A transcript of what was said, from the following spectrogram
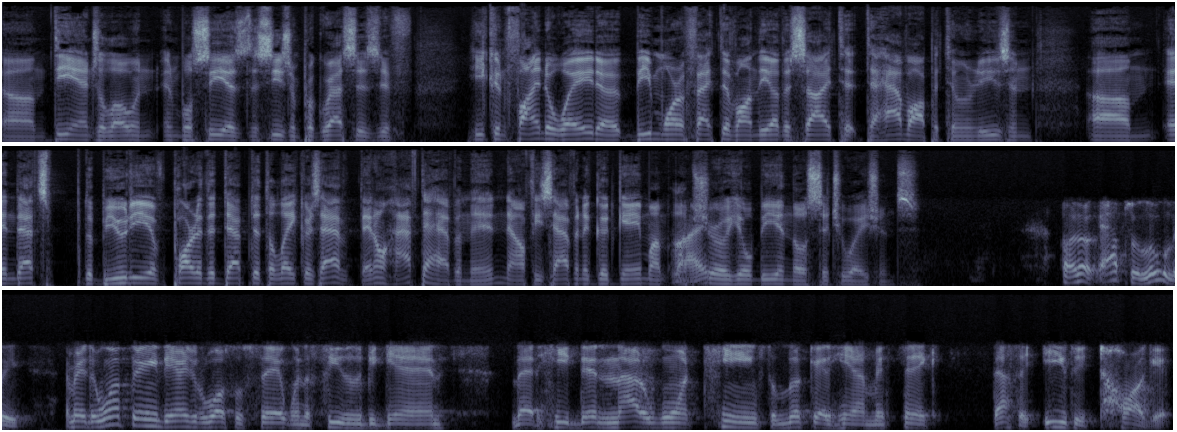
um, D'Angelo, and, and we'll see as the season progresses if he can find a way to be more effective on the other side to, to have opportunities and um, and that's the beauty of part of the depth that the Lakers have. They don't have to have him in. Now, if he's having a good game, I'm, right. I'm sure he'll be in those situations. Oh, look, absolutely. I mean, the one thing D'Angelo Russell said when the season began that he did not want teams to look at him and think that's an easy target.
